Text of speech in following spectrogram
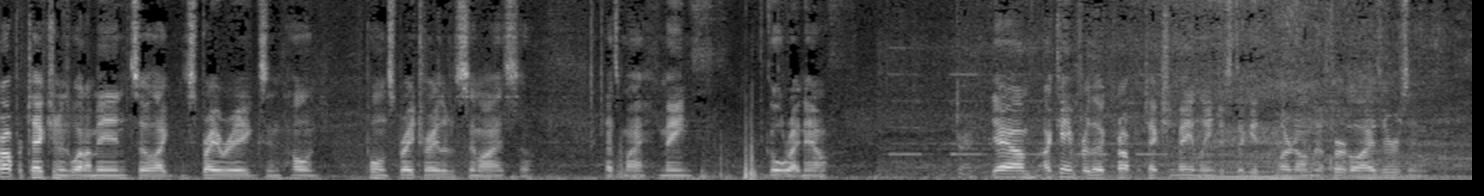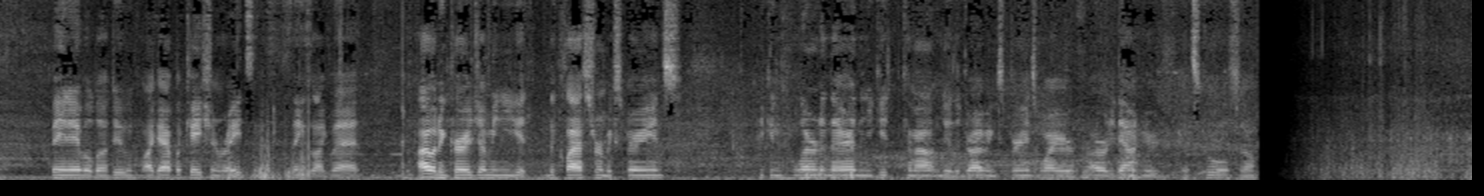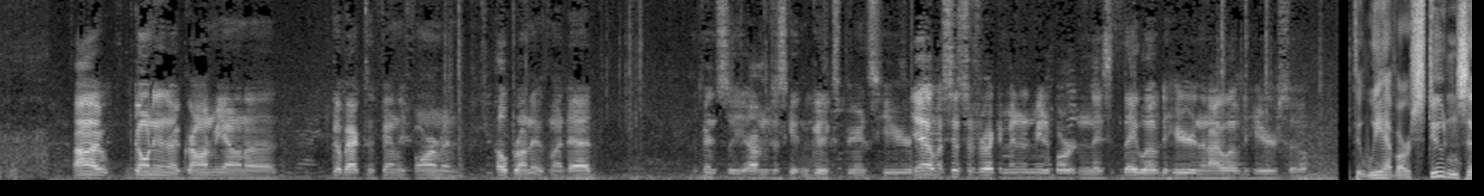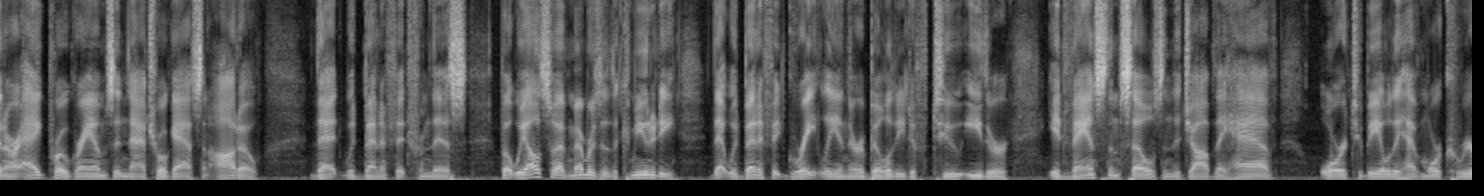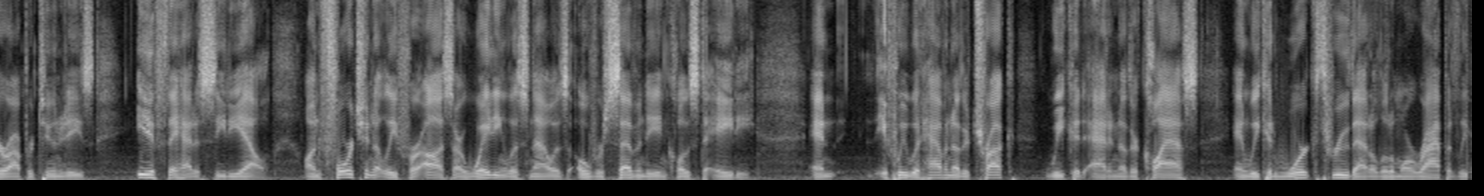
crop protection is what I'm in. So like spray rigs and hauling, pulling spray trailers, with semis. So that's my main goal right now. Yeah, um, I came for the crop protection mainly, just to get learn on the fertilizers and being able to do like application rates and things like that. I would encourage. I mean, you get the classroom experience. You can learn in there, and then you get to come out and do the driving experience while you're already down here at school. So. Uh, going into agronomy, I want to go back to the family farm and help run it with my dad. Eventually, I'm just getting good experience here. Yeah, my sisters recommended me to Barton. They they love to hear, and then I love to hear. So we have our students in our ag programs in natural gas and auto that would benefit from this, but we also have members of the community that would benefit greatly in their ability to, to either advance themselves in the job they have or to be able to have more career opportunities if they had a CDL. Unfortunately for us, our waiting list now is over 70 and close to 80. And if we would have another truck, we could add another class and we could work through that a little more rapidly.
